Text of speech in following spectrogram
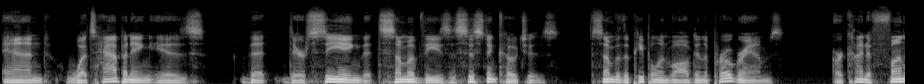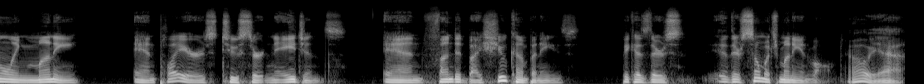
And what's happening is that they're seeing that some of these assistant coaches, some of the people involved in the programs, are kind of funneling money and players to certain agents and funded by shoe companies because there's there's so much money involved. Oh yeah.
